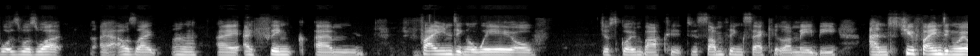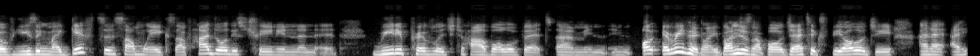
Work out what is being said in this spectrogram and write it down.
was was what I, I was like. Uh, I I think um, finding a way of just going back to, something secular maybe and still finding a way of using my gifts in some way because i've had all this training and it, really privileged to have all of it um, in in everything like evangelism apologetics theology and I,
